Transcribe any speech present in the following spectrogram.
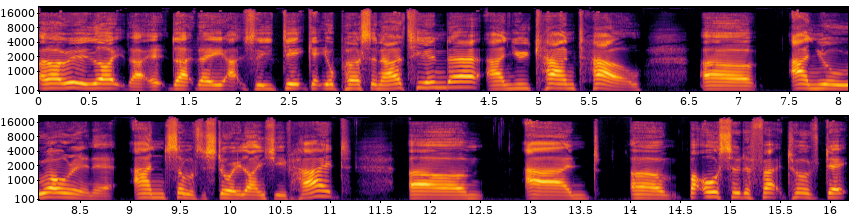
I really like that it, that they actually did get your personality in there, and you can tell, uh, and your role in it, and some of the storylines you've had, um, and um, but also the fact of that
